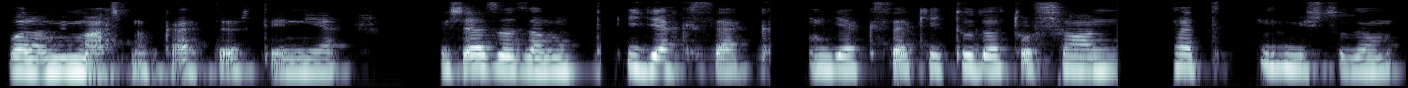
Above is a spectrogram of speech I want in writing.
valami másnak kell történnie. És ez az, amit igyekszek, igyekszek így tudatosan Hát nem is tudom,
